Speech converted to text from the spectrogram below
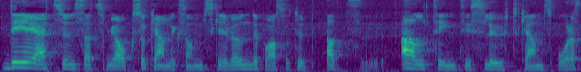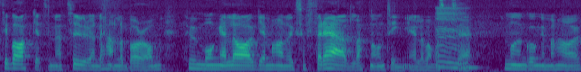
det är ett synsätt som jag också kan liksom skriva under på. Alltså typ att allting till slut kan spåras tillbaka till naturen. Det handlar bara om hur många lager man har liksom förädlat någonting eller vad man ska mm. säga. Hur många gånger man har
